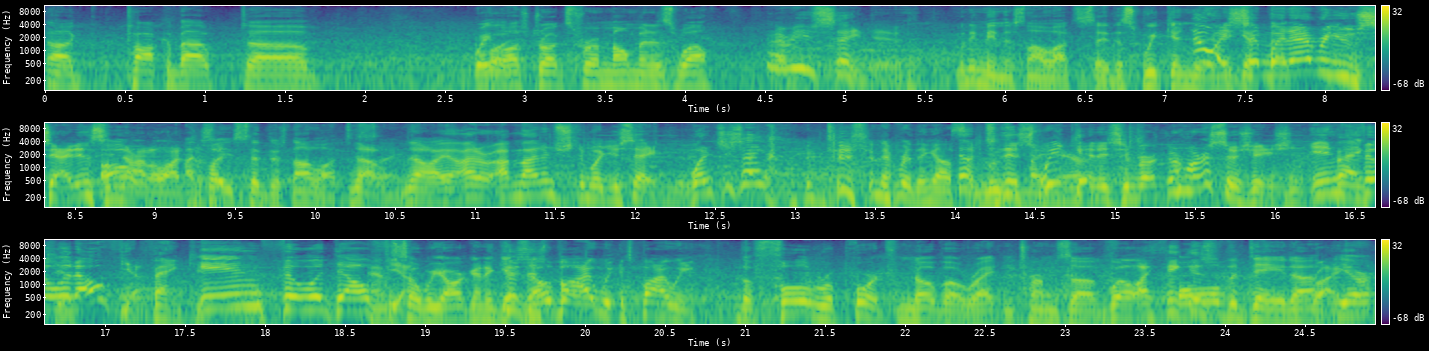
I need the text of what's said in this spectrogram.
uh, talk about uh, weight What? loss drugs for a moment as well? Whatever you say, David. What do you mean there's not a lot to say? This weekend you're No, I to said whatever you said. I didn't Oh, not a lot to I say. thought you said there's not a lot to no, say. no, I, I don't, I'm not interested in what you say. What did you say? Competition, everything else. No, it's this weekend, it's the American Heart Association in Thank you. Philadelphia. Thank you. In Philadelphia. And so we are gonna get because it's Novo- bye week. It's bye week. the full report from Novo, right, in terms of Well, I think all the data. right. You're-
